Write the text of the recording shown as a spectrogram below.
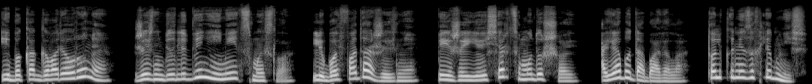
Ибо, как говорил Руми, жизнь без любви не имеет смысла. Любовь — вода жизни. Пей же ее и сердцем, и душой. А я бы добавила, только не захлебнись.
